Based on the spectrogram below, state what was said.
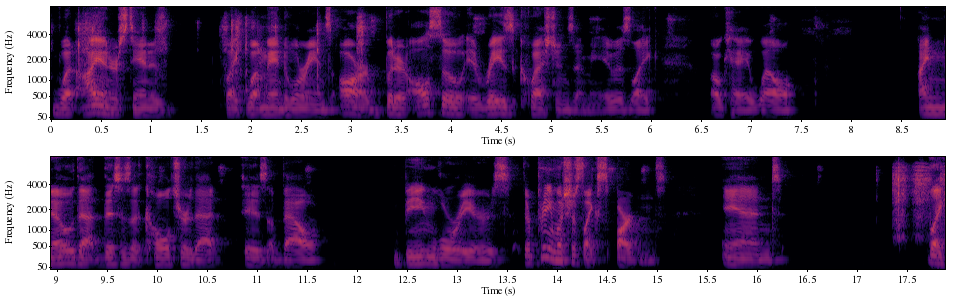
what I understand is like what Mandalorians are, but it also it raised questions in me. It was like, okay, well, I know that this is a culture that is about being warriors. They're pretty much just like Spartans. And like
